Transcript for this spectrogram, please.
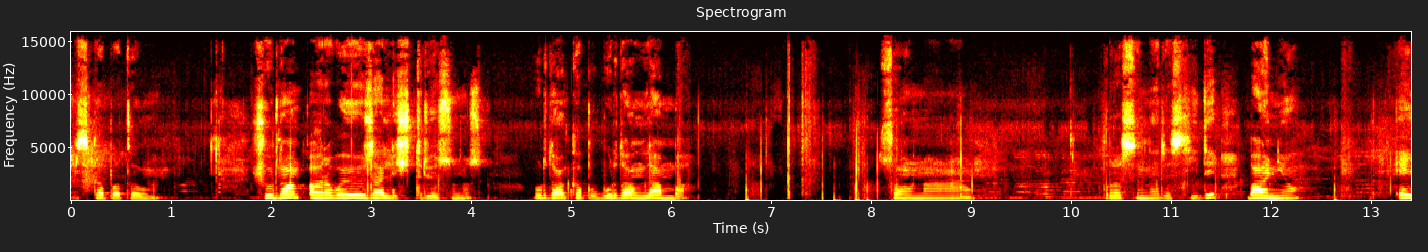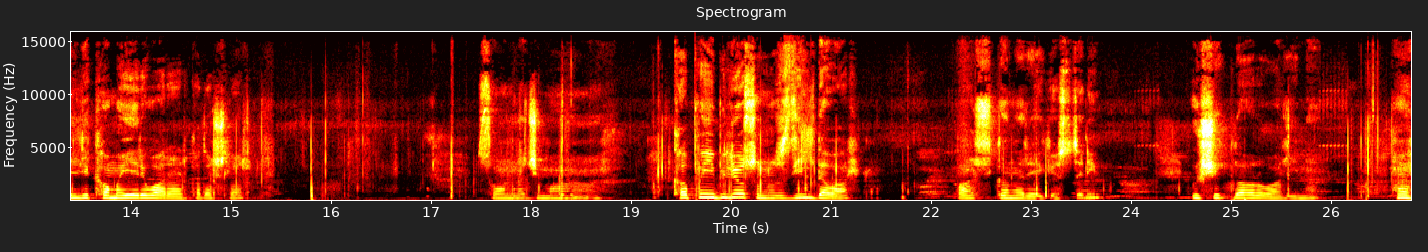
Biz kapatalım. Şuradan arabayı özelleştiriyorsunuz. Buradan kapı, buradan lamba. Sonra burası neresiydi? Banyo. El yıkama yeri var arkadaşlar. Sonra cima. Kapıyı biliyorsunuz zil de var. Başka nereye göstereyim? Işıklar var yine. Heh,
